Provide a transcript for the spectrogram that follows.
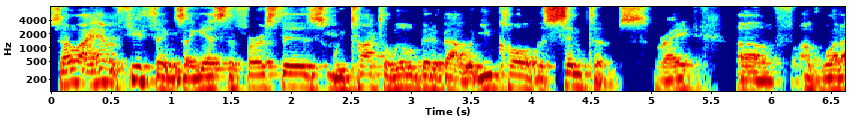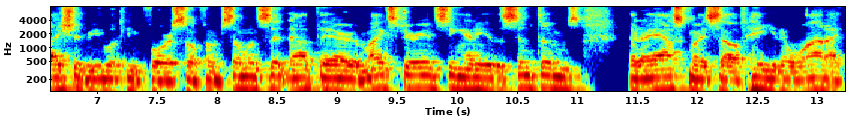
So I have a few things. I guess the first is we talked a little bit about what you call the symptoms, right? Of of what I should be looking for. So if I'm someone sitting out there, am I experiencing any of the symptoms that I ask myself, hey, you know what? I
